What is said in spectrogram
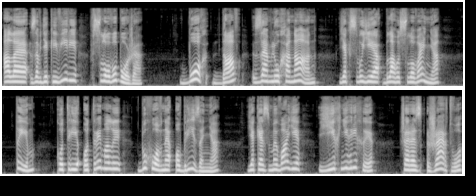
але завдяки вірі в Слово Боже. Бог дав землю Ханаан як своє благословення тим, котрі отримали духовне обрізання, яке змиває їхні гріхи через жертву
